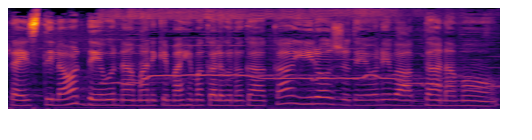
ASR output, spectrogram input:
ప్రైస్ ది లార్డ్ దేవుని నామానికి మహిమ కలుగును గాక ఈరోజు దేవుని వాగ్దానము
